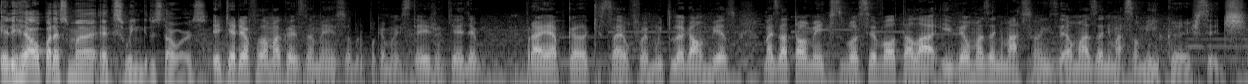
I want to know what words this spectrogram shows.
ele real parece uma X-Wing do Star Wars. E queria falar uma coisa também sobre o Pokémon Station, que ele, pra época que saiu, foi muito legal mesmo, mas atualmente, se você volta lá e vê umas animações, é umas animação meio cursed.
